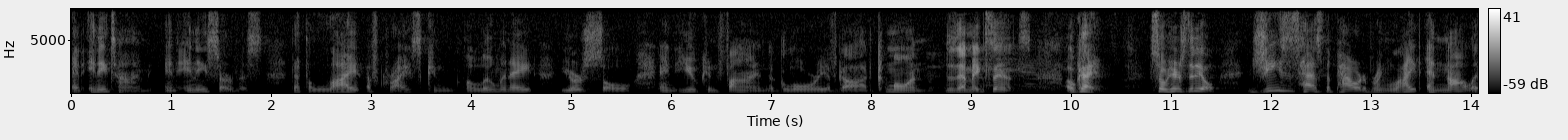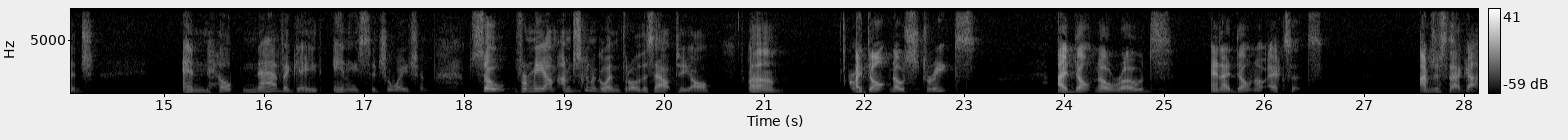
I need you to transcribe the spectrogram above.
at any time in any service that the light of Christ can illuminate your soul and you can find the glory of God. Come on. Does that make sense? Okay. So here's the deal. Jesus has the power to bring light and knowledge and help navigate any situation. So for me, I'm, I'm just going to go ahead and throw this out to y'all. Um, I don't know streets, I don't know roads, and I don't know exits. I'm just that guy.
